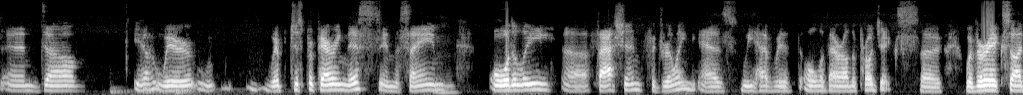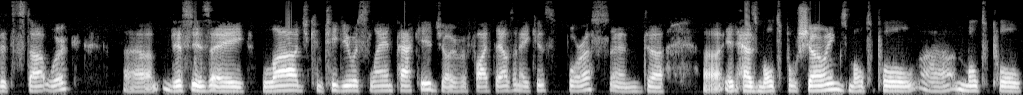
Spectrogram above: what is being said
and um, you know, we're we're just preparing this in the same mm-hmm. orderly uh, fashion for drilling as we have with all of our other projects. So we're very excited to start work. Um, this is a large contiguous land package over 5,000 acres for us, and uh, uh, it has multiple showings, multiple uh, multiple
